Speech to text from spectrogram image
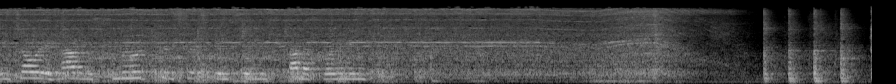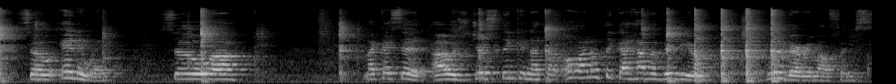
until it has a smooth consistency, kind of creamy. So anyway, so uh, like I said, I was just thinking, I thought, oh, I don't think I have a video blueberry muffins.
